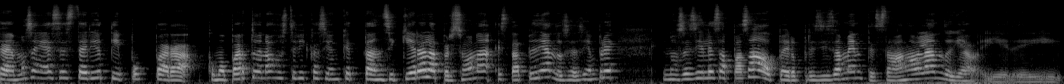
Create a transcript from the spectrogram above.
caemos en ese estereotipo para, como parte de una justificación que tan siquiera la persona está pidiendo. O sea, siempre, no sé si les ha pasado, pero precisamente estaban hablando y, y, y-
